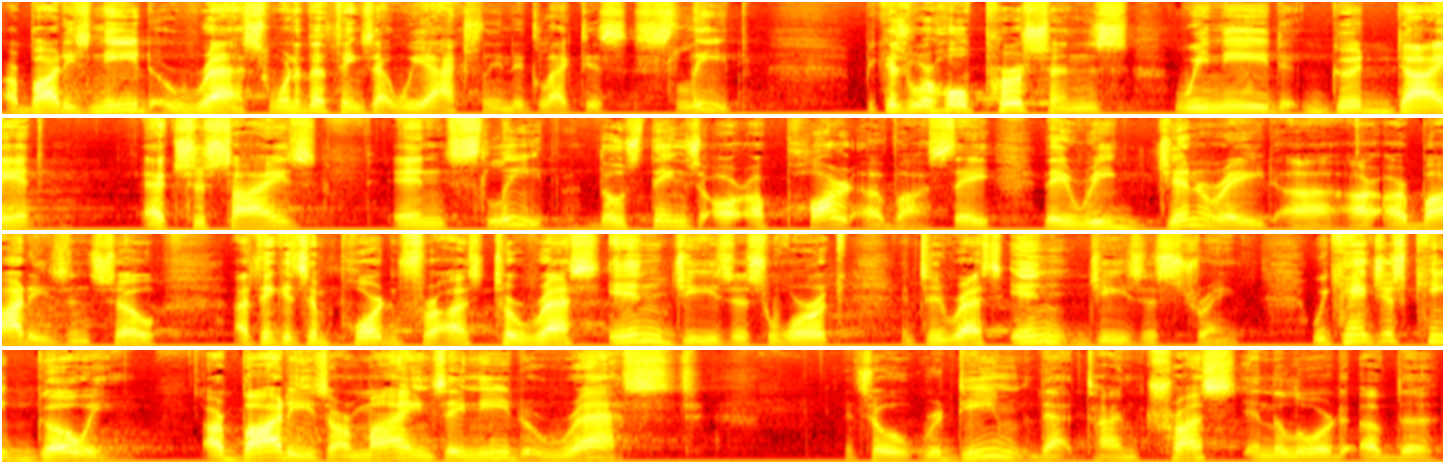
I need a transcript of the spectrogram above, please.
Our bodies need rest. One of the things that we actually neglect is sleep. Because we're whole persons, we need good diet, exercise, and sleep. Those things are a part of us, they, they regenerate uh, our, our bodies. And so I think it's important for us to rest in Jesus' work and to rest in Jesus' strength. We can't just keep going. Our bodies, our minds, they need rest. And so redeem that time. Trust in the Lord of the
